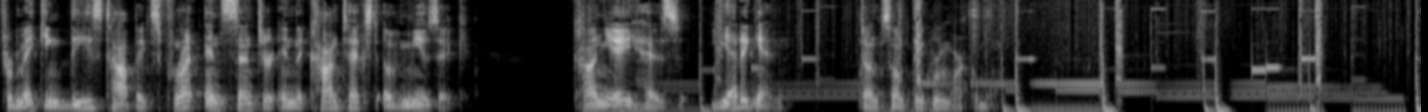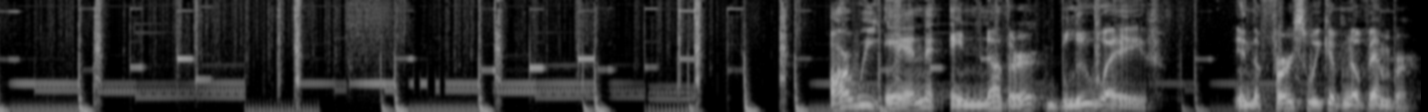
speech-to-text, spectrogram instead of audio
for making these topics front and center in the context of music, Kanye has yet again done something remarkable. Are we in another blue wave? In the first week of November,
